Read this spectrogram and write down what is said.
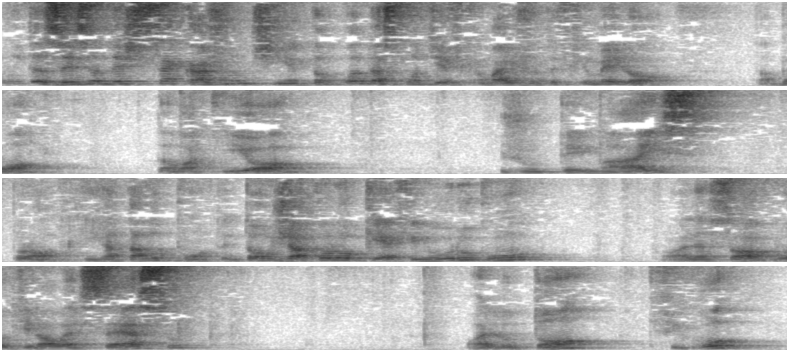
muitas vezes eu deixo secar juntinho. Então, quando as pontinhas ficam mais juntas, fica melhor. Tá bom? Então, aqui, ó. Juntei mais. Pronto, aqui já está no ponto. Então, já coloquei aqui no urucum. Olha só, vou tirar o excesso. Olha o tom que ficou.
